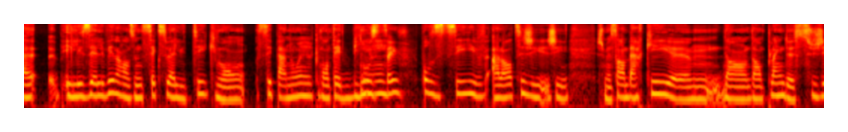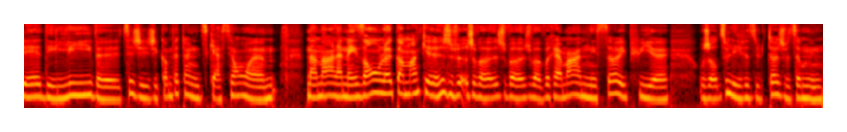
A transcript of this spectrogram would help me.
euh, et les élever dans une sexualité qui vont s'épanouir, qui vont être bien Positive. positive? Alors, tu sais, j'ai, j'ai, je me suis embarquée euh, dans, dans plein de sujets, des livres. euh, tu sais, j'ai, j'ai comme fait une éducation euh, maman à la maison, là, comment que je, je vais, je vais, je vais vraiment amener ça? Et puis, euh, aujourd'hui, les résultats, je veux dire, mes,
